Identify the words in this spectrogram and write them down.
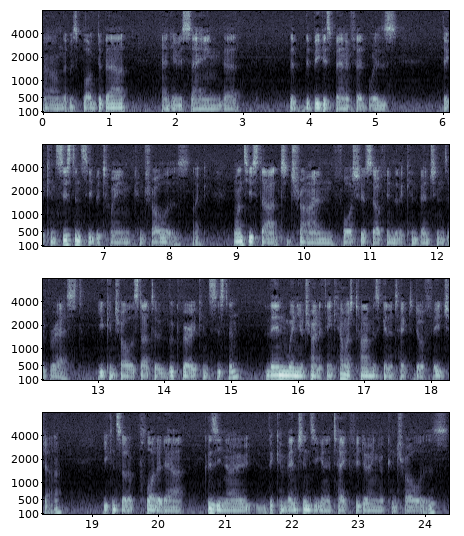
um, that was blogged about, and he was saying that the the biggest benefit was the consistency between controllers. Like once you start to try and force yourself into the conventions of REST, your controllers start to look very consistent. Then when you're trying to think how much time is it going to take to do a feature, you can sort of plot it out because you know the conventions you're going to take for doing your controllers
